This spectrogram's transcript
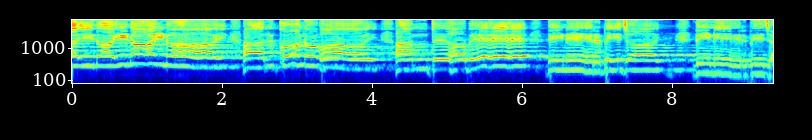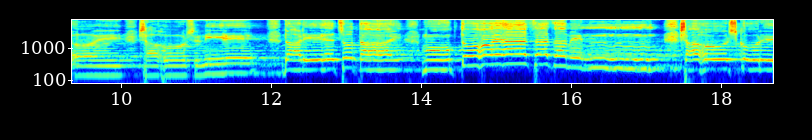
তাই নয় নয় নয় আর কোনো ভয় আনতে হবে। দিনের বিজয় দিনের বিজয়, সাহস নিয়ে দাঁড়িয়েছ তাই মুক্ত হয়েছে জমিন। সাহস করে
